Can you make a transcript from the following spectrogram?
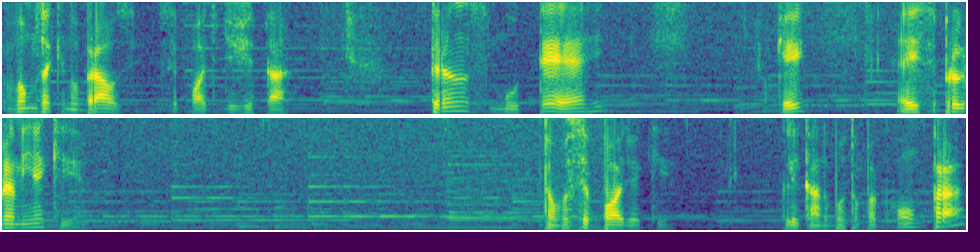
vamos aqui no browser, você pode digitar Transmutr, ok? É esse programinha aqui. Então você pode aqui clicar no botão para comprar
